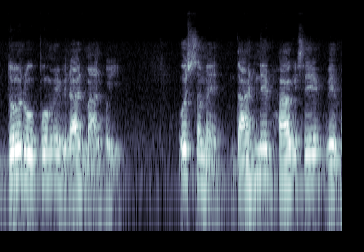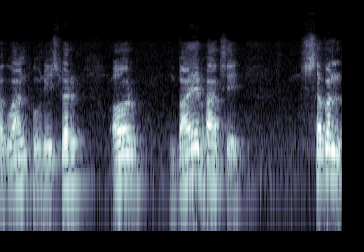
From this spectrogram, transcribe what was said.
दो रूपों में विराजमान हुई। उस समय दाहिने भाग से वे भगवान भुवनेश्वर और बाएँ भाग से सबल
